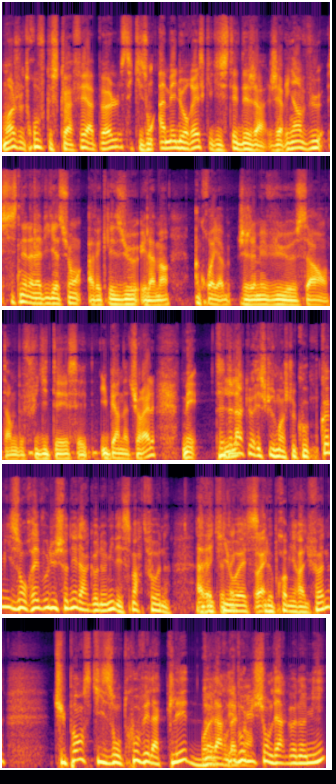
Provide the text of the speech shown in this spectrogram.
Moi, je trouve que ce qu'a fait Apple, c'est qu'ils ont amélioré ce qui existait déjà. J'ai rien vu, si ce n'est la navigation avec les yeux et la main, incroyable. J'ai jamais vu euh, ça en termes de fluidité, c'est hyper naturel. Mais C'est-à-dire que, excuse-moi, je te coupe, comme ils ont révolutionné l'ergonomie des smartphones avec, iOS ouais. et le premier iPhone, tu penses qu'ils ont trouvé la clé de Ouais, la révolution de l'ergonomie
